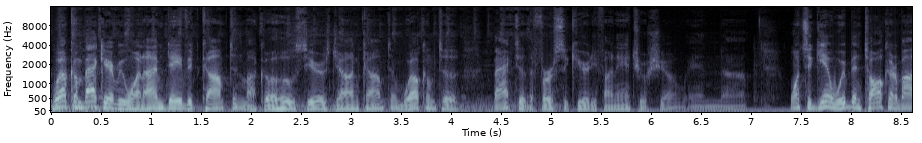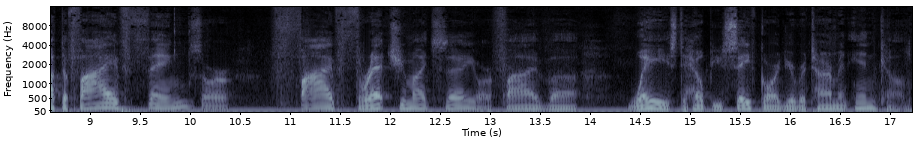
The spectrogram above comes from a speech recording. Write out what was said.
Welcome back, everyone. I'm David Compton. My co-host here is John Compton. Welcome to back to the First Security Financial Show. And uh, once again, we've been talking about the five things, or five threats, you might say, or five uh, ways to help you safeguard your retirement income.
